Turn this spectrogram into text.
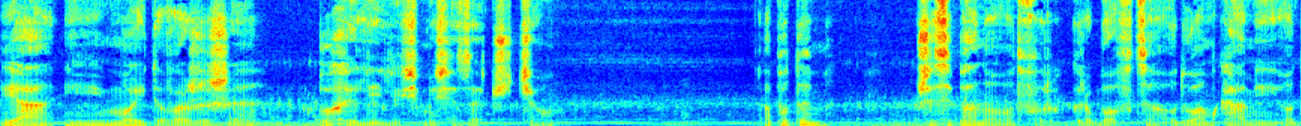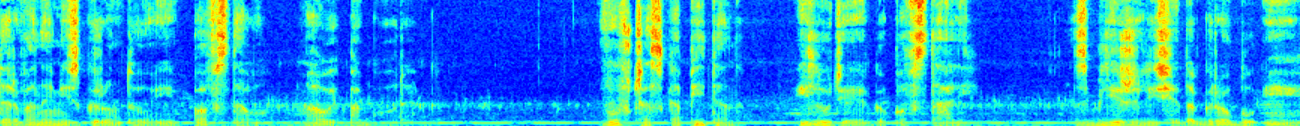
Ja i moi towarzysze pochyliliśmy się ze czcią. A potem przysypano otwór grobowca odłamkami oderwanymi z gruntu i powstał mały pagórek. Wówczas kapitan i ludzie jego powstali. Zbliżyli się do grobu i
